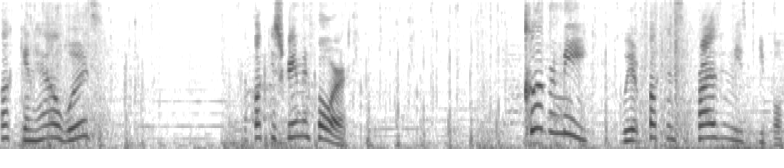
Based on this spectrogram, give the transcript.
Fucking hell, Woods. Fuck you screaming for? Cover me! We're fucking surprising these people.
